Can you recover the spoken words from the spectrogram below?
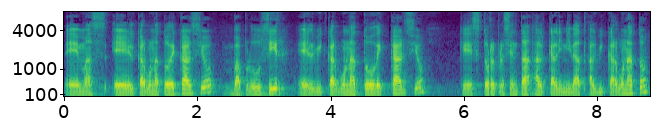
eh, más el carbonato de calcio, va a producir el bicarbonato de calcio, que esto representa alcalinidad al bicarbonato,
